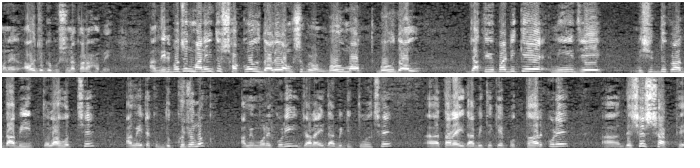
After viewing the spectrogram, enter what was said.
মানে অযোগ্য ঘোষণা করা হবে? আর নির্বাচন মানেই তো সকল দলের অংশগ্রহণ বহু মত বহু দল জাতীয় পার্টিকে নিয়ে যে নিষিদ্ধ করার দাবি তোলা হচ্ছে, আমি এটা খুব দুঃখজনক। আমি মনে করি যারা এই দাবিটি তুলছে তারা এই দাবি থেকে প্রত্যাহার করে দেশের স্বার্থে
